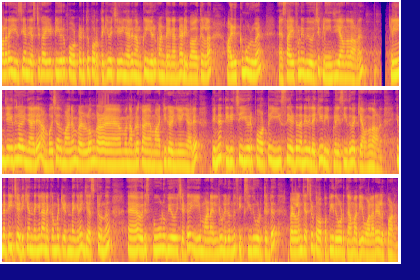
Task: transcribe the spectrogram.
വളരെ ഈസിയാണ്. ജസ്റ്റ് കൈയിട്ട് ഈ ഒരു പോട്ട് എടുത്ത് പുറത്തേക്ക് വെച്ച് കഴിഞ്ഞാൽ നമുക്ക് ഈ ഒരു കണ്ടെയ്നറിന്റെ അടിഭാഗത്തുള്ള അഴുക്ക് മുഴുവൻ സൈഫൺ ഉപയോഗിച്ച് ക്ലീൻ ചെയ്യാവുന്നതാണ്. ക്ലീൻ ചെയ്ത് കഴിഞ്ഞാൽ അമ്പത് ശതമാനം വെള്ളവും നമ്മൾ മാറ്റി കഴിഞ്ഞ് കഴിഞ്ഞാൽ പിന്നെ തിരിച്ച് ഈ ഒരു പോട്ട് ഈസി ആയിട്ട് തന്നെ ഇതിലേക്ക് റീപ്ലേസ് ചെയ്ത് വെക്കാവുന്നതാണ്. എന്നിട്ട് ഈ ചെടിക്ക് എന്തെങ്കിലും അനക്കം പറ്റിയിട്ടുണ്ടെങ്കിൽ ജസ്റ്റ് ഒന്ന് ഒരു സ്പൂൺ ഉപയോഗിച്ചിട്ട് ഈ മണലിന്റെ ഉള്ളിലൊന്ന് ഫിക്സ് ചെയ്ത് കൊടുത്തിട്ട് വെള്ളം ജസ്റ്റ് ടോപ്പപ്പ് ചെയ്ത് കൊടുത്താൽ മതി. വളരെ എളുപ്പമാണ്.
